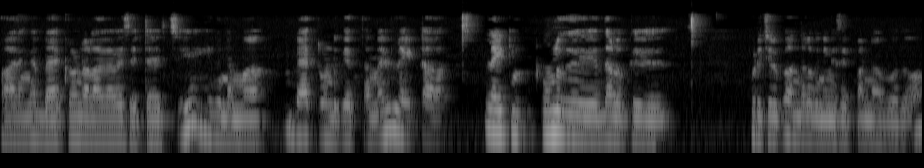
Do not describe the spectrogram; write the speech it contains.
பாருங்க பேக்ரவுண்ட் அழகாகவே செட் ஆயிடுச்சு இது நம்ம பேக்ரவுண்டுக்கு ஏற்ற மாதிரி லைட்டாக லைட்டிங் உங்களுக்கு எந்த அளவுக்கு பிடிச்சிருக்கோ அந்த அளவுக்கு நீங்கள் செட் பண்ணால் போதும்.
